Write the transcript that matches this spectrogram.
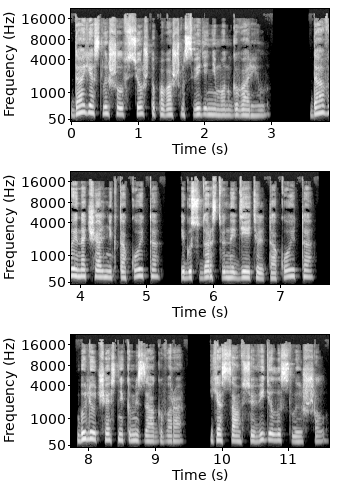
Да, я слышал все, что по вашим сведениям он говорил. Да, вы начальник такой-то и государственный деятель такой-то были участниками заговора. Я сам все видел и слышал.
